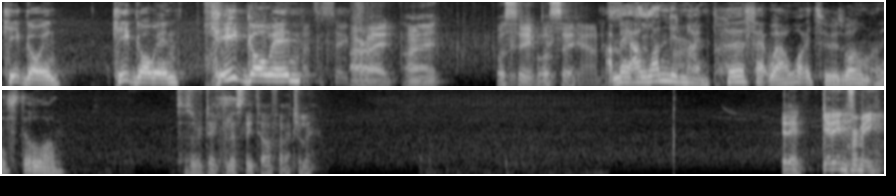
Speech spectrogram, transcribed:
Keep going. Keep going. Keep going. That's a safe All shot. right, all right. We'll see. We'll see. I mean, I landed mine perfect where I wanted to as well, man. It's still long. This is ridiculously tough, actually. Get in. Get in for me.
